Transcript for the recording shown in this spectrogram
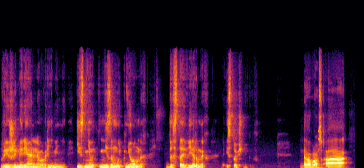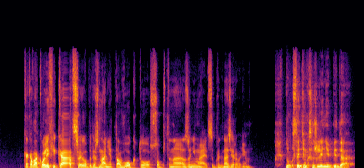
в режиме реального времени из незамутненных, достоверных источников. Вопрос. А какова квалификация, опыт и знания того, кто, собственно, занимается прогнозированием? Ну, с этим, к сожалению, беда.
